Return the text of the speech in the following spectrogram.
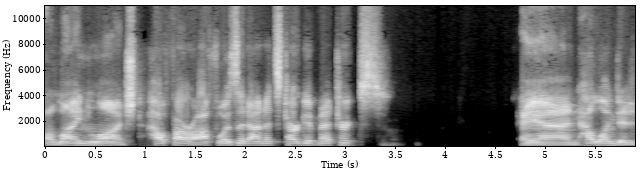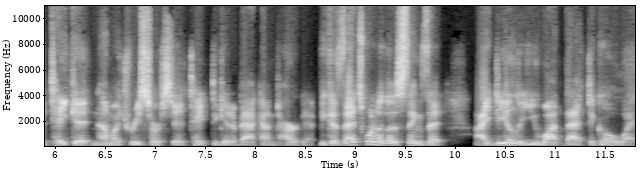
a line launched how far off was it on its target metrics? And how long did it take it and how much resource did it take to get it back on target? Because that's one of those things that ideally you want that to go away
